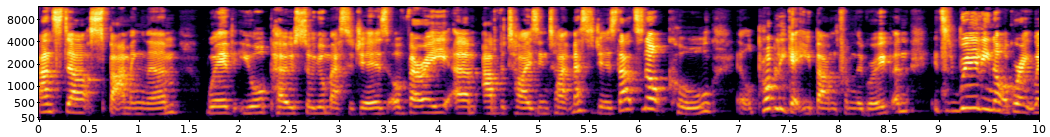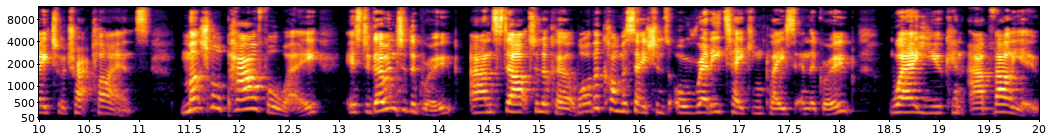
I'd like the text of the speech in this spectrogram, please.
and start spamming them with your posts or your messages or very um, advertising type messages. That's not cool. It'll probably get you banned from the group and it's really not a great way to attract clients. Much more powerful way is to go into the group and start to look at what are the conversations already taking place in the group where you can add value.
